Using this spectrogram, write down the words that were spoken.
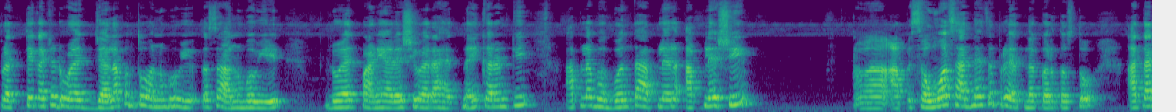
प्रत्येकाच्या डोळ्यात ज्याला पण तो अनुभव येईल तसा अनुभव येईल. डोळ्यात पाणी आल्याशिवाय राहत नाही. कारण की आपला भगवंत आपल्याला आपल्याशी आप संवाद साधण्याचा प्रयत्न करत असतो. आता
